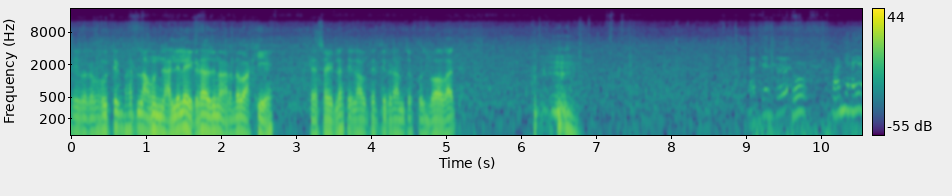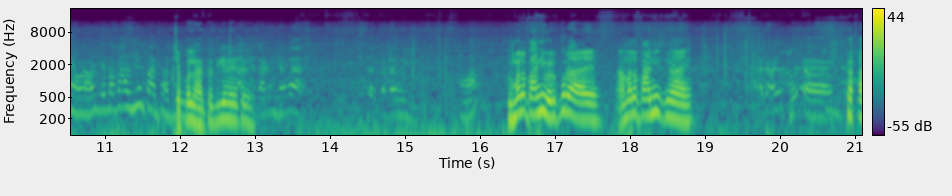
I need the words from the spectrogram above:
हे बघा बहुतेक भात लावून झालेलं आहे इकडं. अजून अर्धा बाकी आहे. त्या साईडला ते लावतात तिकडं आमचं खोदभाव भात. हो पाणी आहे एवढा एवढा देत आता येईल पाच सात चप्पल हातात घे नाही तर. काढून ठेवा. सरपटा होईल. हा? तुम्हाला पाणी भरपूर आहे. आम्हाला पाणीच नाही. अरे अरे खोटा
